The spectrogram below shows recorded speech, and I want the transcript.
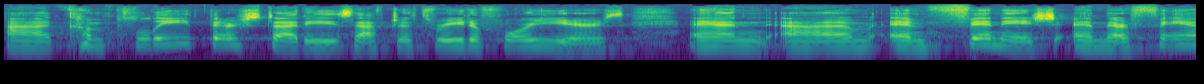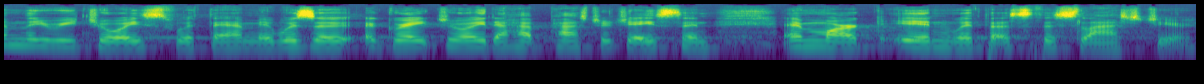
uh, complete their studies after three to four years and, um, and finish, and their family rejoice with them. It was a, a great joy to have Pastor Jason and Mark Mark in with us this last year.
